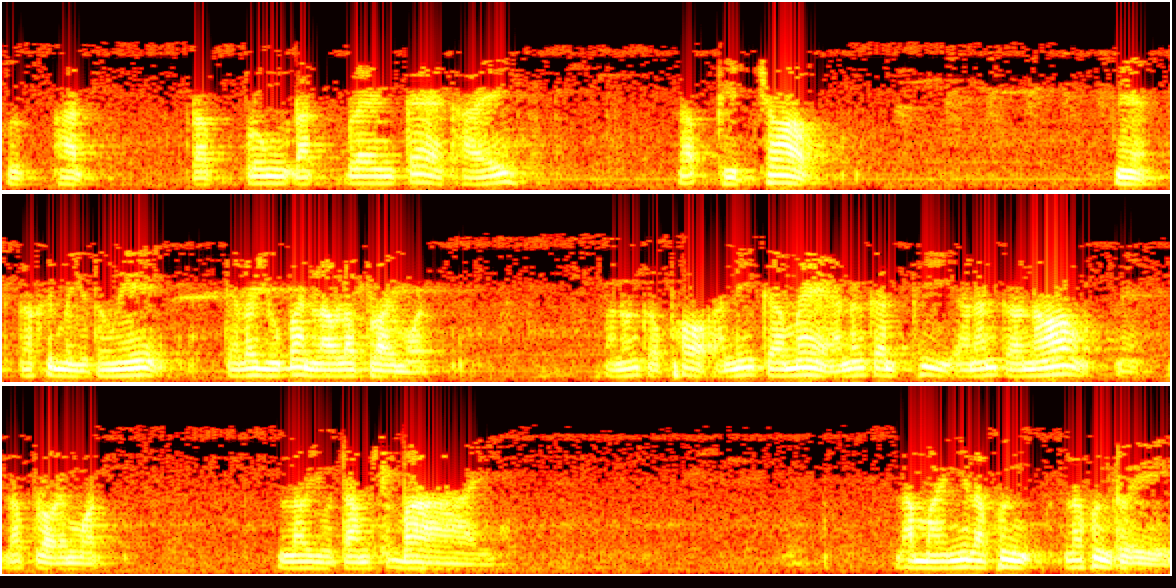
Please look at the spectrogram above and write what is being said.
ฝึกหัดปรับปรุงดัดแปลงแก้ไข รับผิดชอบ เนี่ย เราขึ้นมาอยู่ตรงนี้ แต่เราอยู่บ้านเราเราปล่อยหมด อันนั้นก็พ่อ อันนี้ก็แม่ อันนั้นก็พี่ อันนั้นก็น้องเนี่ยเราปล่อยหมด เราอยู่ตามสบายทำไมนี้เราพึ่งเราพึ่งตัวเอง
